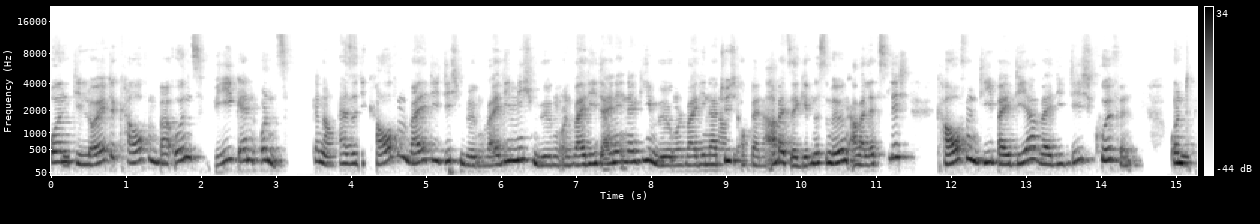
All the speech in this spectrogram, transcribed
und die Leute kaufen bei uns wegen uns. Genau. Also die kaufen, weil die dich mögen, weil die mich mögen und weil die deine Energie mögen und weil die natürlich auch deine Arbeitsergebnisse mögen, aber letztlich kaufen die bei dir, weil die dich cool finden. Und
